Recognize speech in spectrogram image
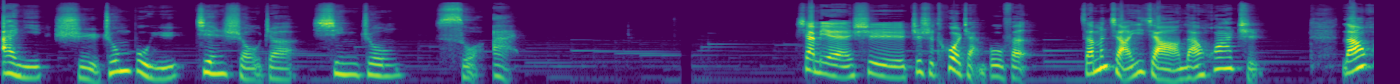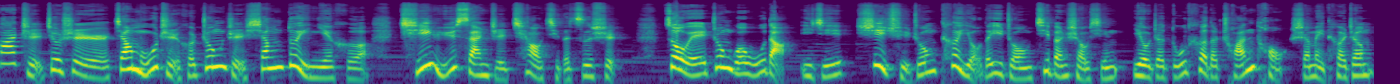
爱你始终不渝坚守着心中所爱。下面是知识拓展部分，咱们讲一讲兰花指。兰花指就是将拇指和中指相对捏合，其余三指翘起的姿势。作为中国舞蹈以及戏曲中特有的一种基本手型，有着独特的传统审美特征，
